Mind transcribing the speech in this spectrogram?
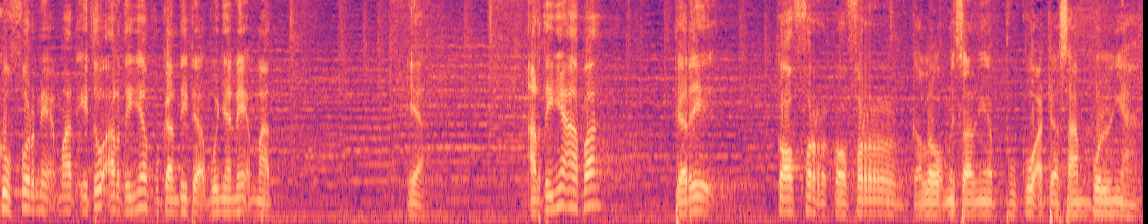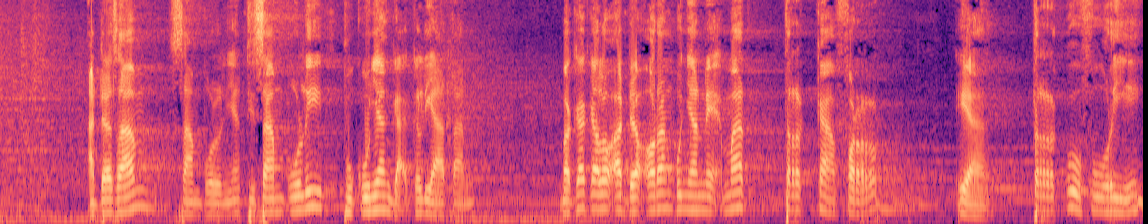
Kufur nikmat itu artinya bukan tidak punya nikmat. Ya. Artinya apa? Dari cover cover. Kalau misalnya buku ada sampulnya. Ada sam sampulnya. Disampuli bukunya nggak kelihatan. Maka kalau ada orang punya nikmat tercover ya terkufuri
